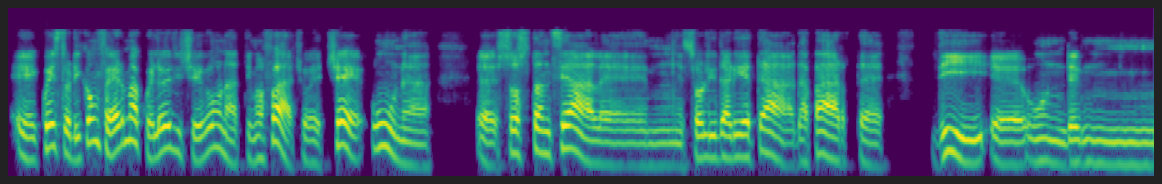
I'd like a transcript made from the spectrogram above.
eh, questo riconferma quello che dicevo un attimo fa, cioè c'è una eh, sostanziale mh, mm, solidarietà da parte di, eh, un, de, mh, mm,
